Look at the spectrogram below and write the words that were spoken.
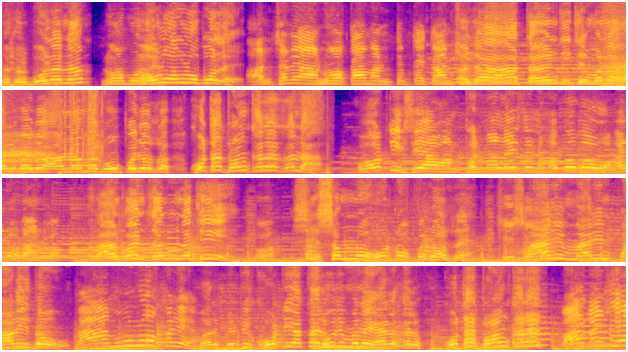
નકર બોલે નામ? નો બોલે. અવળું અવળું બોલે. આન છે ને આ નો કામ આન તેમ કઈ કામ છે? અજા આ ત્રણ દીથી મને હલવાડ્યો આનામાં જ હું પડ્યો છું. ખોટા ઢોંગ કરે છે ને આ. ખોટી છે આમ ઘરમાં લઈ જઈને હબવાવો હાલો રાંધવા. રાંધવાની જરૂર નથી. શીશમનો હોટો પડ્યો છે. શીશમ? મારી મારીને પાડી દઉં. કામ હું નો કરે? મારી બેટી ખોટી અત્યારે સુધી મને હેરાન કરે. ખોટા ઢોંગ કરે? વાળ બાઈ લે.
